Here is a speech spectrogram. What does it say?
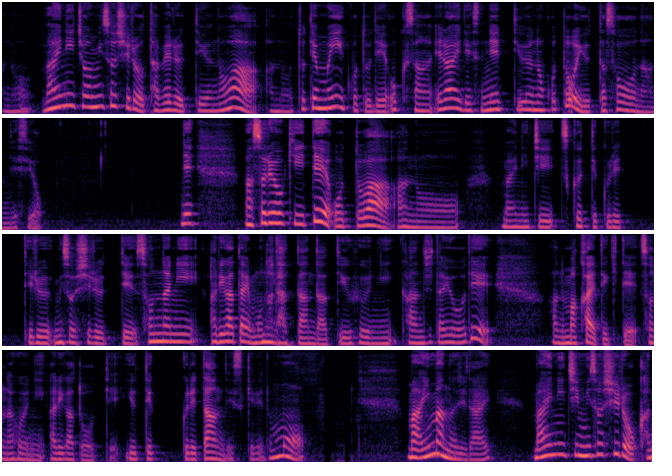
あの毎日お味噌汁を食べるっていうのはあのとてもいいことで奥さん偉いですねっていうようなことを言ったそうなんですよ。で、まあ、それを聞いて夫はあの毎日作ってくれてる味噌汁ってそんなにありがたいものだったんだっていうふうに感じたようであの、まあ、帰ってきてそんなふうにありがとうって言ってくれたんですけれどもまあ今の時代毎日味噌汁を必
